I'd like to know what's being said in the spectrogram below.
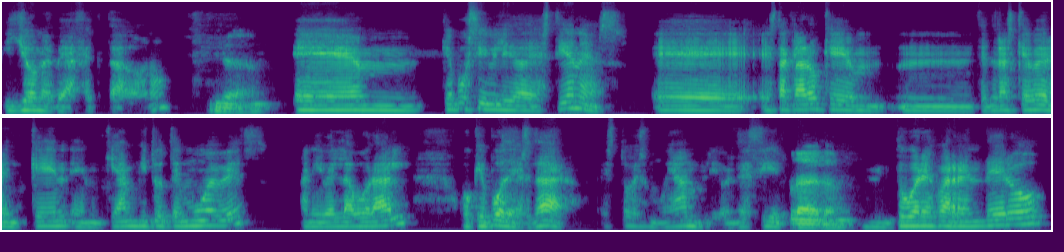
y yo me vea afectado, ¿no? Em, ¿Qué posibilidades tienes? Eh, está claro que mm, tendrás que ver en qué, en qué ámbito te mueves a nivel laboral o qué puedes dar. Esto es muy amplio, es decir, tú eres barrendero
